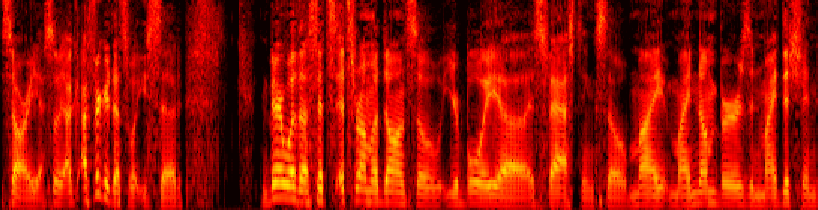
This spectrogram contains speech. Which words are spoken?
Sorry, yeah. So I, I figured that's what you said. Bear with us. It's it's Ramadan, so your boy uh, is fasting. So my my numbers and my addition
